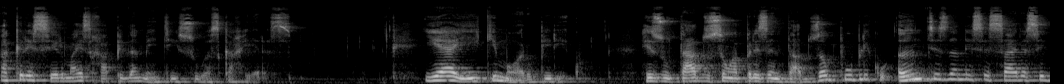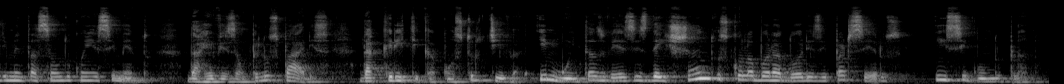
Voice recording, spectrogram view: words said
a crescer mais rapidamente em suas carreiras. E é aí que mora o perigo. Resultados são apresentados ao público antes da necessária sedimentação do conhecimento, da revisão pelos pares, da crítica construtiva e muitas vezes deixando os colaboradores e parceiros em segundo plano.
